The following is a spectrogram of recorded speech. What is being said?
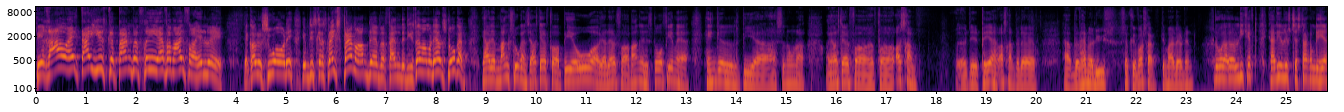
Det rager ikke dig, Jyske Bank, hvad frihed er for mig for helvede. Jeg kan godt blive sur over det. Jamen, de skal da ikke spørge mig om det, hvad fanden det. De kan spørge mig om at lave et slogan. Jeg har lavet mange slogans. Jeg har også lavet for BO, og jeg har lavet for mange store firmaer. Henkel, Bier og sådan nogle. Og jeg har også lavet for, for Osram. Øh, det er Per Osram, der laver vil du have noget lys, så køb Osram. Det er mig, der laver den. Du har lige kæft. Jeg har lige lyst til at snakke om det her,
